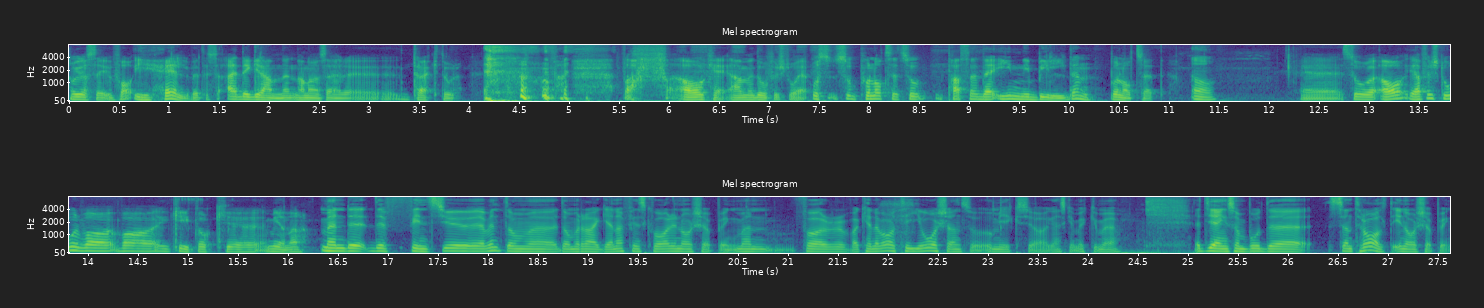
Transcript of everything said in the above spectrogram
Och jag säger vad i helvete. Så, äh, det är grannen. Han har en sån här eh, traktor. Vad fan. Ja okej. Ja men då förstår jag. Och så, så på något sätt så passar det in i bilden. På något sätt. Ja Eh, så ja jag förstår vad, vad Kitok eh, menar. Men det, det finns ju, jag vet inte om eh, de raggarna finns kvar i Norrköping Men för, vad kan det vara, tio år sedan så umgicks jag ganska mycket med Ett gäng som bodde centralt i Norrköping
